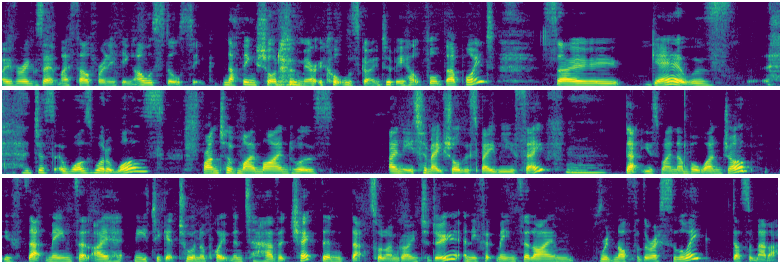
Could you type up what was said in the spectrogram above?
overexert myself or anything. I was still sick. Nothing short of a miracle was going to be helpful at that point. So yeah, it was it just it was what it was. Front of my mind was I need to make sure this baby is safe. Mm. That is my number one job. If that means that I need to get to an appointment to have it checked, then that's what I'm going to do. And if it means that I'm ridden off for the rest of the week, doesn't matter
